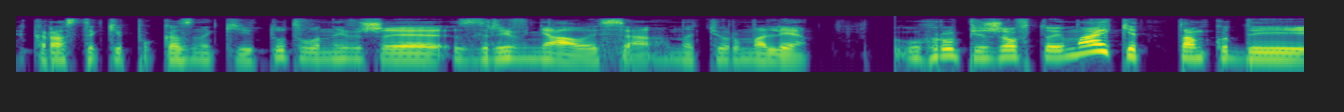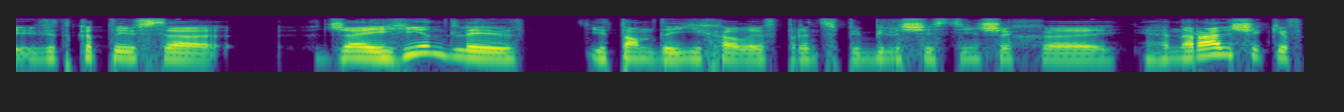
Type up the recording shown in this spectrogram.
Якраз такі показники. Тут вони вже зрівнялися на тюрмале. У групі жовтої майки, там, куди відкатився Джей Гіндлі, і там, де їхали, в принципі, більшість інших е, генеральщиків,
